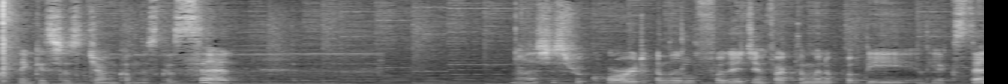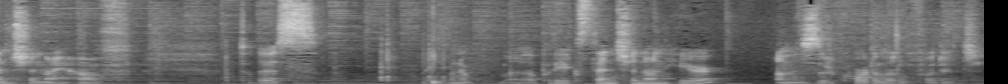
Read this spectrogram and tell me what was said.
I think it's just junk on this cassette. Now let's just record a little footage. In fact, I'm gonna put the, the extension I have to this. I'm gonna uh, put the extension on here and just record a little footage.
